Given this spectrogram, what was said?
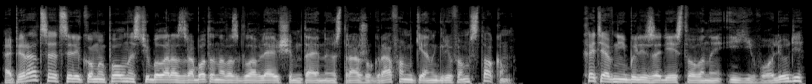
Операция целиком и полностью была разработана возглавляющим тайную стражу графом Генгрифом Стоком, хотя в ней были задействованы и его люди,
